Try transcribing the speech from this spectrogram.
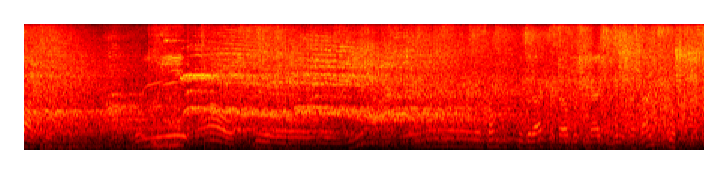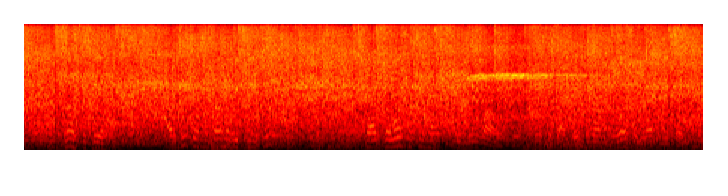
партії. Ну і аут. Е, Сам Козиряк показує, що м'яч був в майданчику. Знову ж таки, аудитор, напевно, вичніший. Зараз вдалося, що м'яч був якщо нам вдалося, то не точно.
